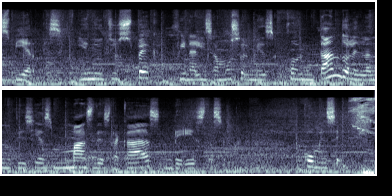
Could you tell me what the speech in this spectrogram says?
Salud de USPEC. Finalizamos el mes contándoles las noticias más destacadas de esta semana. Comencemos.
